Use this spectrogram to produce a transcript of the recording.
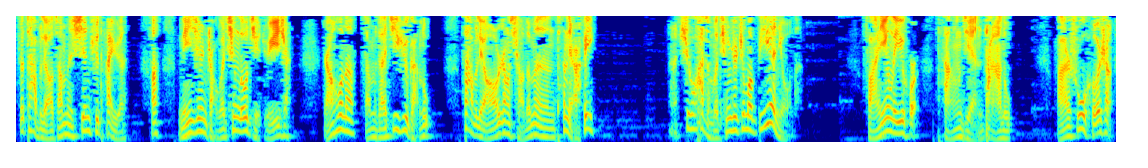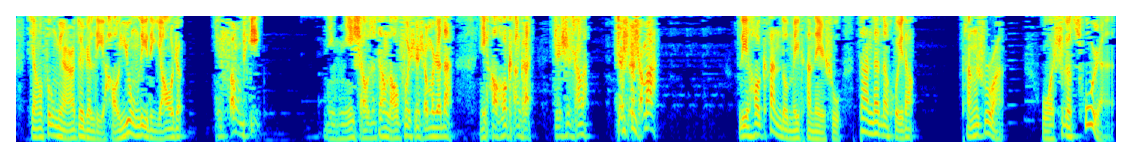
这大不了咱们先去太原啊，您先找个青楼解决一下，然后呢，咱们再继续赶路，大不了让小的们贪点黑。这话怎么听着这么别扭呢？反应了一会儿，唐简大怒，把书合上，将封面对着李浩用力的摇着：“你放屁！你你小子当老夫是什么人呢？你好好看看，这是什么？这是什么？”李浩看都没看那书，淡淡的回道：“唐叔啊，我是个粗人，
